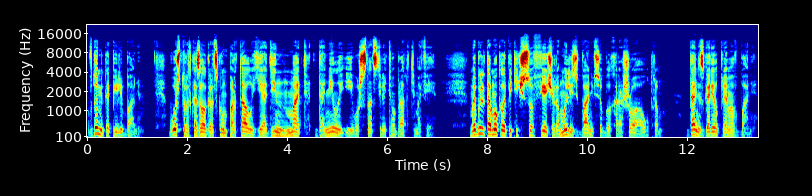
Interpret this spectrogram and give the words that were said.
в доме топили баню. Вот что рассказала городскому порталу Е1 мать Данилы и его 16-летнего брата Тимофея. Мы были там около пяти часов вечера, мылись в бане, все было хорошо, а утром Даня сгорел прямо в бане.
